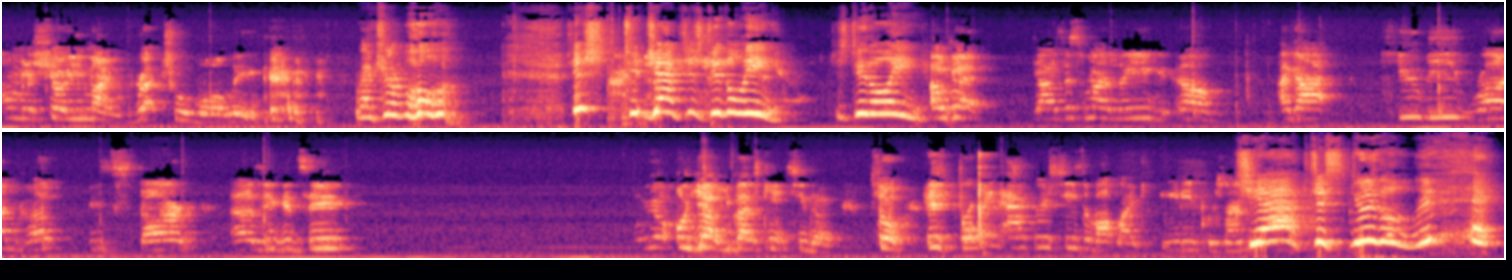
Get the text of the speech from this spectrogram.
I'm gonna show you my Retro Bowl league. Retro Bowl. Just, do- Jack, just do the league. Just do the league. okay, guys, this is my league. Um, I got QB Ron Cup, he's star, as you can see. Oh oh yeah, you guys can't see that. So his throwing accuracy is about like eighty percent. Jack, just do the league.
